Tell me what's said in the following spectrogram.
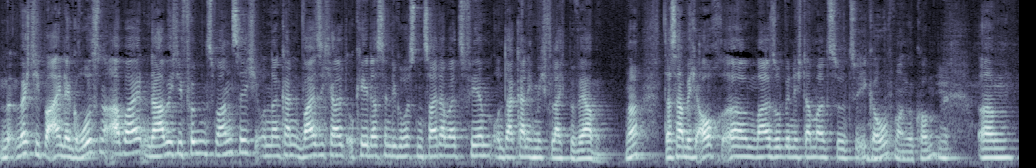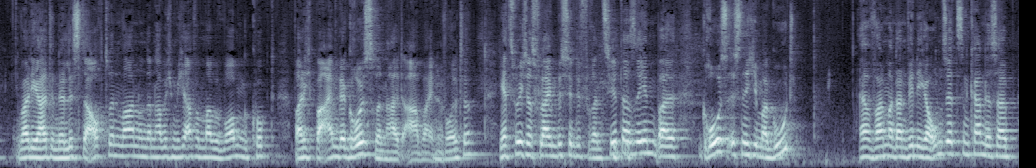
möchte ich bei einem der Großen arbeiten, da habe ich die 25 und dann kann, weiß ich halt, okay, das sind die größten Zeitarbeitsfirmen und da kann ich mich vielleicht bewerben. Ne? Das habe ich auch äh, mal, so bin ich damals zu, zu Ika Hofmann gekommen, ja. ähm, weil die halt in der Liste auch drin waren und dann habe ich mich einfach mal beworben geguckt, weil ich bei einem der Größeren halt arbeiten ja. wollte. Jetzt würde ich das vielleicht ein bisschen differenzierter sehen, weil groß ist nicht immer gut weil man dann weniger umsetzen kann. Deshalb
